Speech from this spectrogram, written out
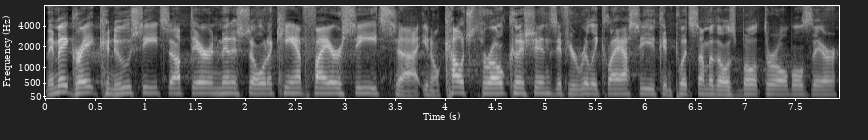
they make great canoe seats up there in Minnesota, campfire seats, uh, you know, couch throw cushions. If you're really classy, you can put some of those boat throwables there.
